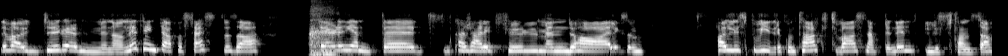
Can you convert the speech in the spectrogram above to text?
Det var jo drømmenavnet. Tenkte jeg på fest og sa Ser du en jente som kanskje er litt full, men du har liksom har lyst på videre kontakt, hva er snappen din? Lufthansa.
